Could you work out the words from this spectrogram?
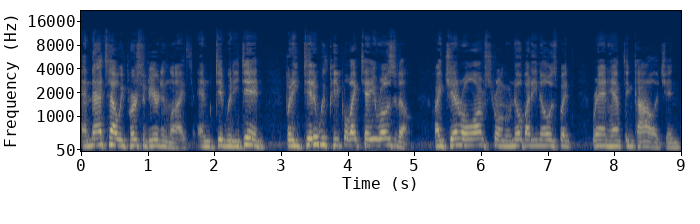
And that's how he persevered in life and did what he did. But he did it with people like Teddy Roosevelt, like General Armstrong, who nobody knows but ran Hampton College, and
